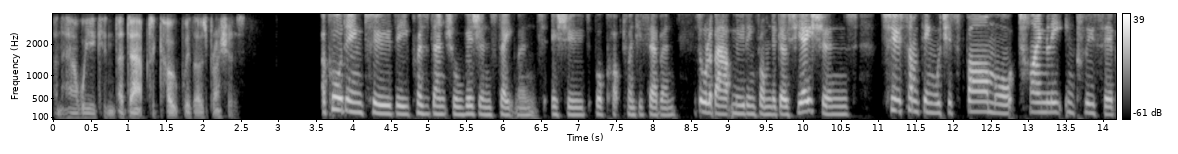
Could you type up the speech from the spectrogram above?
and how we can adapt to cope with those pressures. According to the presidential vision statement issued for COP27, it's all about moving from negotiations to something which is far more timely, inclusive,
